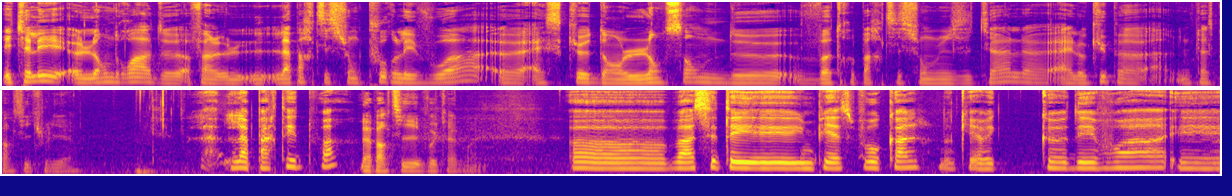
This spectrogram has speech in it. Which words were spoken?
Et quel est l'endroit de, enfin, la partition pour les voix Est-ce que dans l'ensemble de votre partition musicale, elle occupe une place particulière? La, partie de voix? La partie vocale, oui. bah, c'était une pièce vocale, donc il y avait que des voix et,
